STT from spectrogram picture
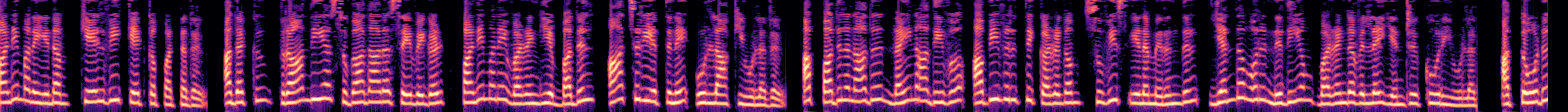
பணிமனையிடம் கேள்வி கேட்கப்பட்டது. அதற்கு பிராந்திய சுகாதார சேவைகள் பணிமனை வழங்கிய பதில் ஆச்சரியத்தினை உள்ளாக்கியுள்ளது. அப்பதிலனாது நைனாதீவு அபிவிருத்திக் கழகம் சுவிஸ் இடமிருந்து எந்த ஒரு நிதியும் வழங்கவில்லை என்று கூறியுள்ளது. அத்தோடு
